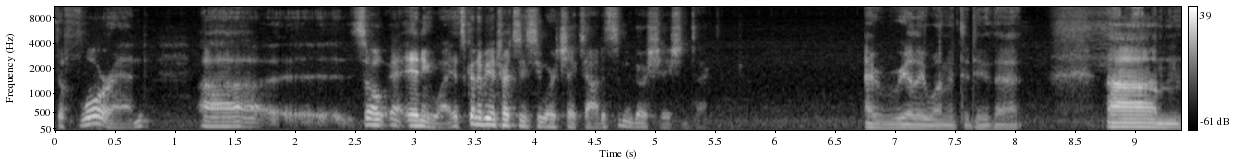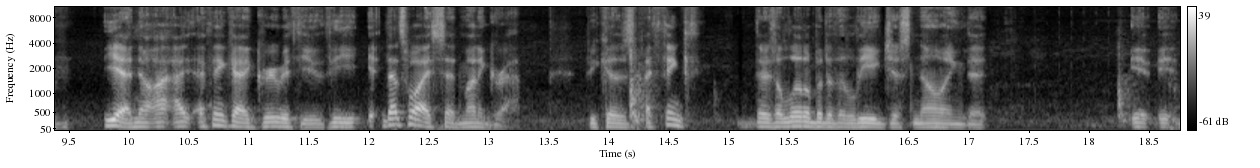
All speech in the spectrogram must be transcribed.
the floor end. Uh, so anyway, it's going to be interesting to see where it shakes out. It's a negotiation tactic. I really wanted to do that. Um, yeah, no, I, I think I agree with you. The that's why I said money grab, because I think there's a little bit of the league just knowing that it, it,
